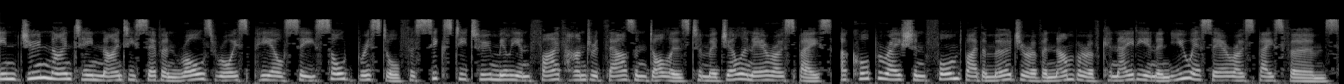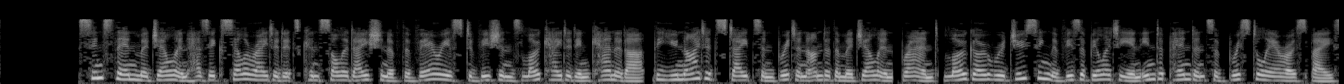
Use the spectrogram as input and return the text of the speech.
In June 1997 Rolls-Royce plc sold Bristol for $62,500,000 to Magellan Aerospace, a corporation formed by the merger of a number of Canadian and U.S. aerospace firms. Since then Magellan has accelerated its consolidation of the various divisions located in Canada, the United States and Britain under the Magellan brand logo reducing the visibility and independence of Bristol Aerospace.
